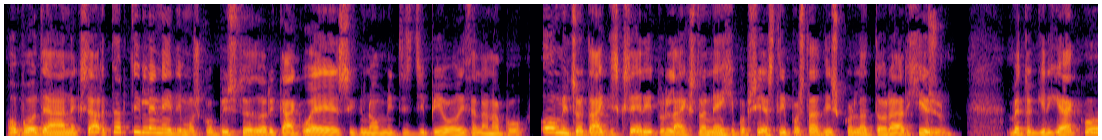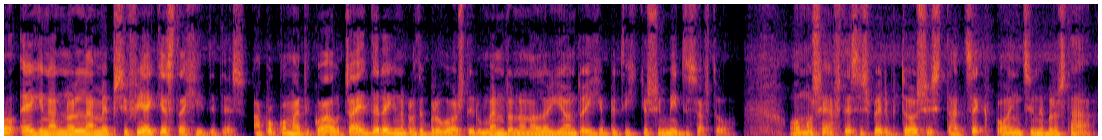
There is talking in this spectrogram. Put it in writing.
Οπότε, ανεξάρτητα από τι λένε οι δημοσκοπήσεις του Εδωρικάκου, ε, συγγνώμη, της GPO ήθελα να πω, ο Μητσοτάκης ξέρει τουλάχιστον έχει υποψιαστεί πως τα δύσκολα τώρα αρχίζουν. Με τον Κυριάκο έγιναν όλα με ψηφιακές ταχύτητες. Από κομματικό outsider έγινε πρωθυπουργός. Στηρουμένων των αναλογιών το είχε πετύχει και ο Σιμίτης αυτό. Όμως σε αυτές τις περιπτώσεις τα checkpoints είναι μπροστά.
